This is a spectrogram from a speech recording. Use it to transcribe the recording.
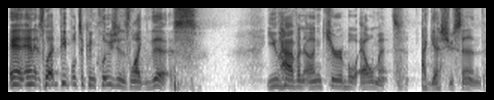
And, and it's led people to conclusions like this You have an uncurable ailment. I guess you sinned.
